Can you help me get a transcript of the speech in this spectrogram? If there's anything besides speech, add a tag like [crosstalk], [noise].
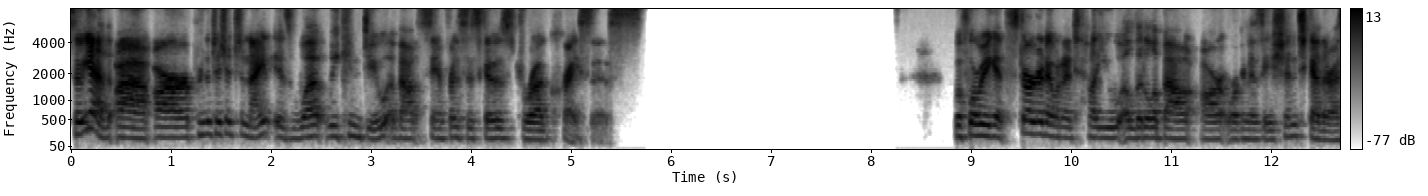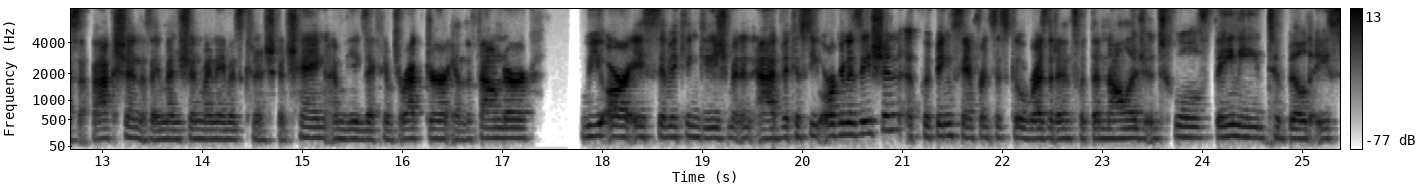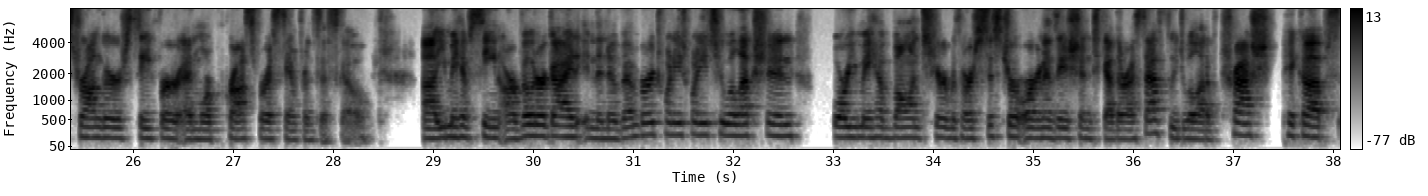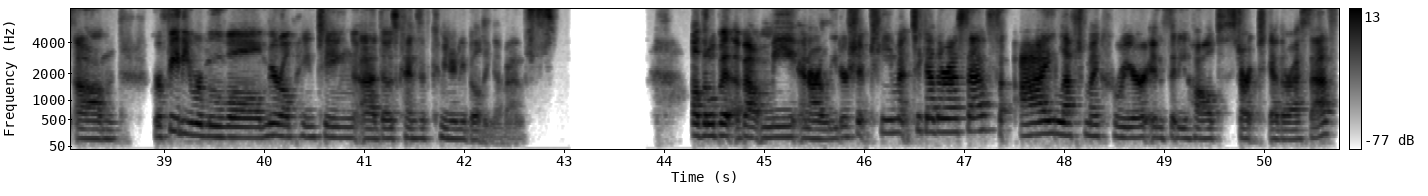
So yeah, uh, our presentation tonight is what we can do about San Francisco's drug crisis. Before we get started, I want to tell you a little about our organization, Together SF Action. As I mentioned, my name is Kanishka Cheng. I'm the executive director and the founder. We are a civic engagement and advocacy organization equipping San Francisco residents with the knowledge and tools they need to build a stronger, safer, and more prosperous San Francisco. Uh, you may have seen our voter guide in the November 2022 election, or you may have volunteered with our sister organization, Together SF. We do a lot of trash pickups, um, graffiti removal, mural painting, uh, those kinds of community building events. A little bit about me and our leadership team at Together SF. I left my career in City Hall to start Together SF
